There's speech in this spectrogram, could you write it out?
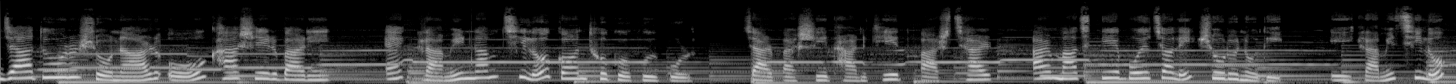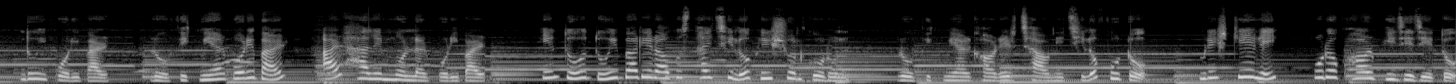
জাদুর সোনার ও ঘাসের বাড়ি। এক গ্রামের নাম ছিল গন্ধগোকুলপুর। চারপাশে ধান ক্ষেত পাশছাড় আর মাছ দিয়ে বয়ে চলে সরু নদী। এই গ্রামে ছিল দুই পরিবার, রফিক মিয়ার পরিবার আর হালিম মোল্লার পরিবার। কিন্তু দুই বাড়ির অবস্থায় ছিল ভীষণ করুণ। রফিক মিয়ার ঘরের ছাউনি ছিল ফুটো। বৃষ্টি এলেই পুরো ঘর ভিজে যেত।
